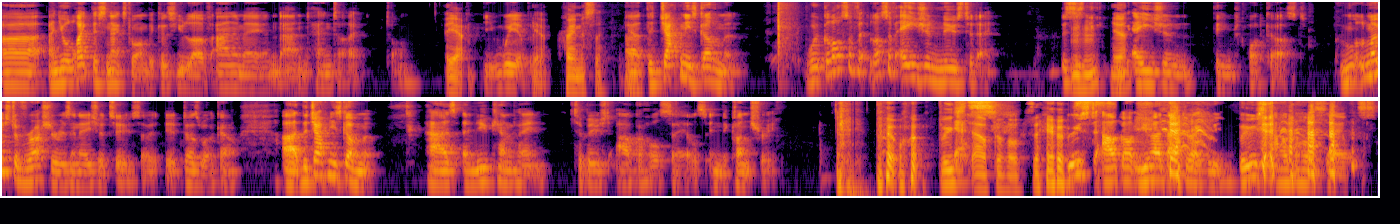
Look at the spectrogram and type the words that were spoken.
Uh, and you'll like this next one because you love anime and, and hentai, Tom. Yeah, You weird. yeah. Famously. Uh, the Japanese government. We've got lots of lots of Asian news today. This is Mhm, the, yeah. the Asian themed podcast. M- Most of Russia is in Asia too, so it, it does work out. Uh, the Japanese government has a new campaign to boost alcohol sales in the country. Boost Yes. alcohol sales. Boost alcohol. You heard that correctly. Boost alcohol sales.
